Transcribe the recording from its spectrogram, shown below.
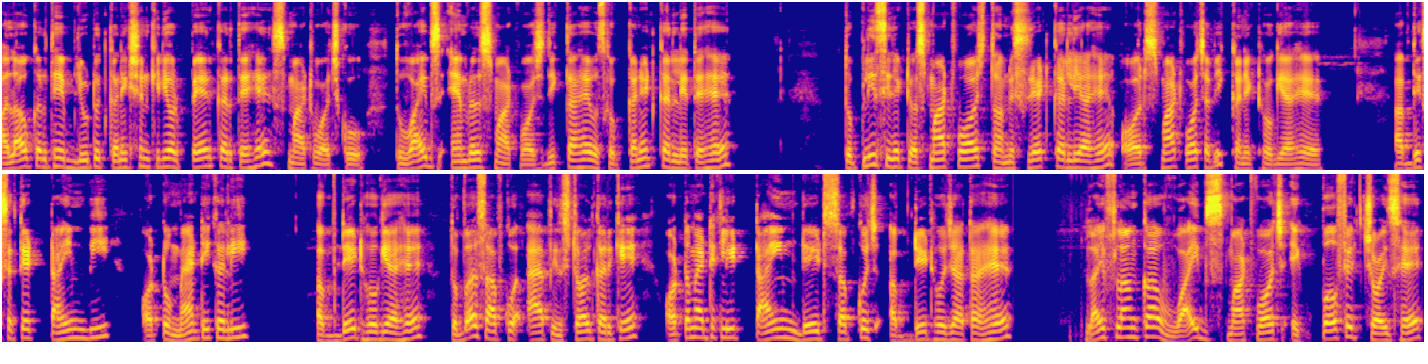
अलाउ करते हैं ब्लूटूथ कनेक्शन के लिए और पेयर करते हैं स्मार्ट वॉच को। तो वाइब्स एमरल स्मार्ट वॉच दिखता है, उसको कनेक्ट कर लेते हैं। तो please select your smart watch तो हमने सिलेक्ट कर लिया है और स्मार्ट वॉच अभी कनेक्ट हो गया है। आप देख सकते हैं टाइम भी ऑटोमेटिकली अपडेट हो गया है तो बस आपको ऐप इंस्टॉल करके ऑटोमेटिकली टाइम डेट सब कुछ अपडेट हो जाता है। लाइफ लॉन्ग का वाइब स्मार्ट वॉच एक परफेक्ट चॉइस है,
